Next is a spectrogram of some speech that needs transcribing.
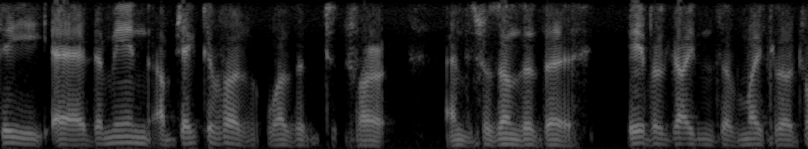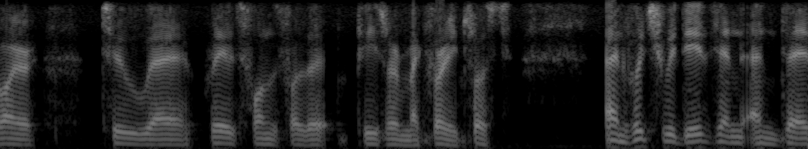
the uh, the main objective was, it for, and this was under the able guidance of Michael O'Dwyer, to uh, raise funds for the Peter McVerry Trust, and which we did, and and uh,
